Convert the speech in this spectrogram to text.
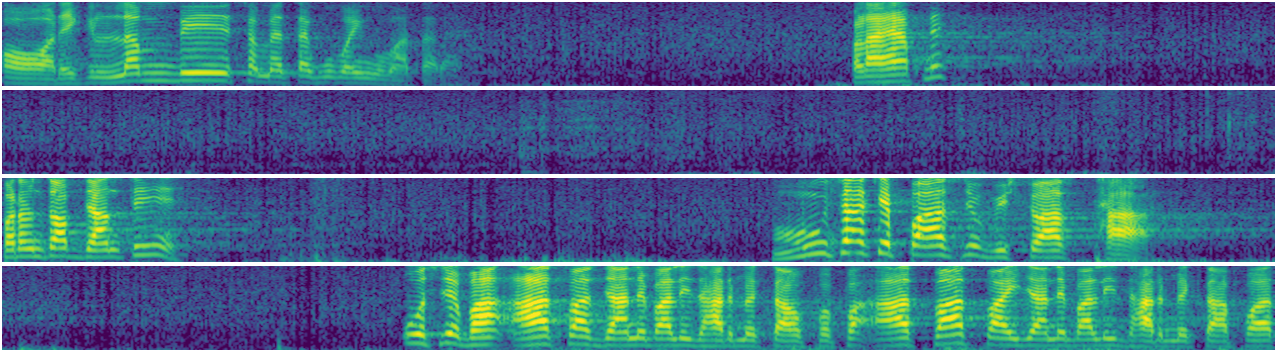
और एक लंबे समय तक वो वहीं घुमाता रहा पढ़ा है आपने? परंतु आप जानते हैं मूसा के पास जो विश्वास था, उसने आसपास जाने वाली धार्मिकता आसपास पाई जाने वाली धार्मिकता पर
